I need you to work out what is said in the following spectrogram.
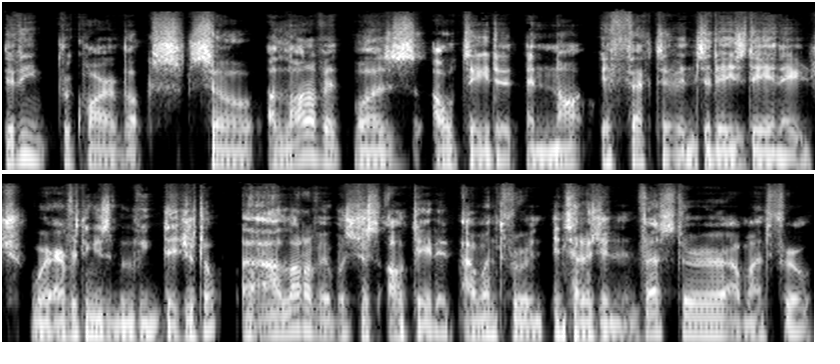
didn't require books. So a lot of it was outdated and not effective in today's day and age where everything is moving digital. A lot of it was just outdated. I went through Intelligent Investor. I went through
